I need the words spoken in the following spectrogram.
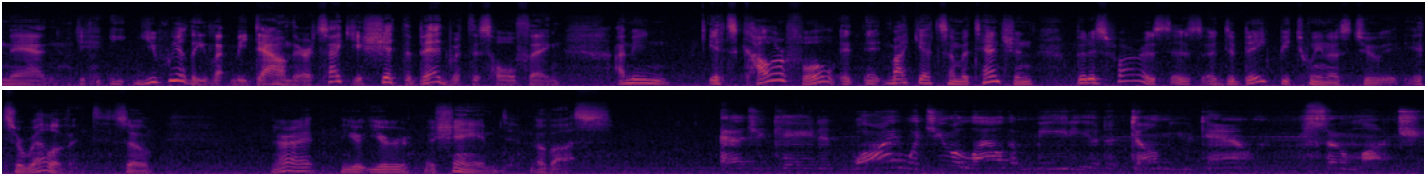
man, you, you really let me down there. It's like you shit the bed with this whole thing. I mean, it's colorful. It, it might get some attention, but as far as, as a debate between us two, it's irrelevant. So, all right, you're, you're ashamed of us. Educated. Why would you allow the media to dumb you down so much?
